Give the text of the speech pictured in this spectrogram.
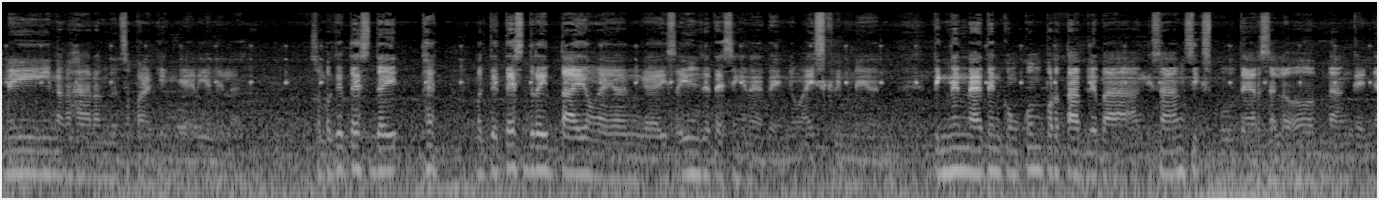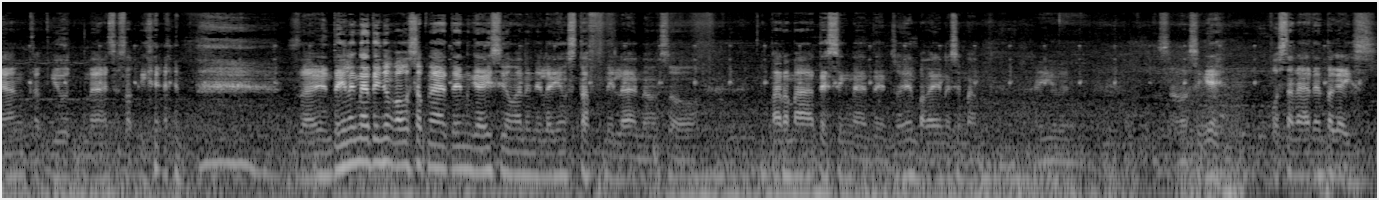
may nakaharang dun sa parking area nila. So magte-test drive magte-test drive tayo ngayon guys. Ayun yung testingin natin, yung ice cream na yun. Tingnan natin kung komportable ba ang isang 6-footer sa loob ng ganyang ka-cute na sasakyan. so tingnan lang natin yung kausap natin guys, yung ano nila, yung staff nila no. So para ma-testing natin. So ayun, baka yun na si ma'am. Ayun. So sige, post na natin to guys.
